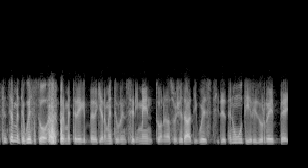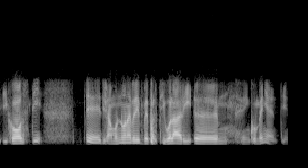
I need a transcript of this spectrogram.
Essenzialmente questo permetterebbe chiaramente un inserimento nella società di questi detenuti, ridurrebbe i costi e diciamo, non avrebbe particolari eh, inconvenienti.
